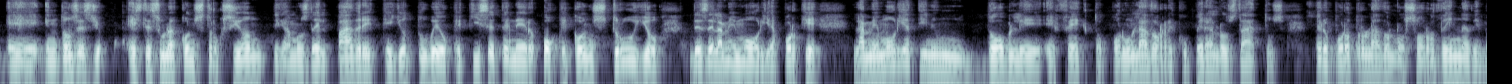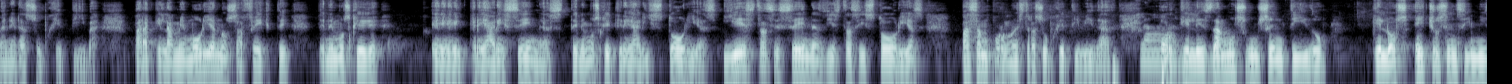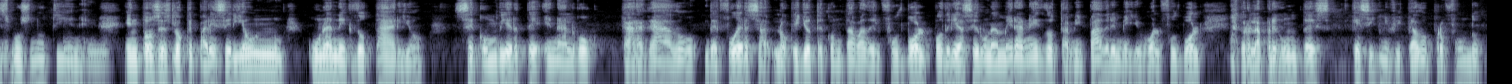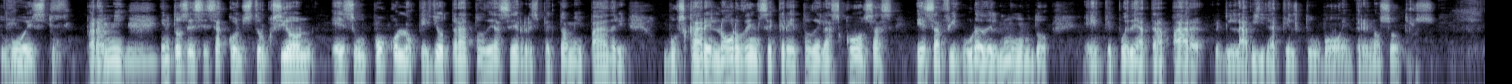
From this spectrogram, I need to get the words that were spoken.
Eh, entonces, yo, esta es una construcción, digamos, del padre que yo tuve o que quise tener o que construyo desde la memoria, porque la memoria tiene un doble efecto. Por un lado, recupera los datos, pero por otro lado, los ordena de manera subjetiva. Para que la memoria nos afecte, tenemos que eh, crear escenas, tenemos que crear historias. Y estas escenas y estas historias pasan por nuestra subjetividad, Claro. porque les damos un sentido que los hechos en sí mismos no tienen. Entonces, lo que parecería un, un anecdotario se convierte en algo cargado de fuerza. Lo que yo te contaba del fútbol podría ser una mera anécdota. Mi padre me llevó al fútbol, pero la pregunta es, ¿qué significado profundo tuvo esto para mí? Entonces, esa construcción es un poco lo que yo trato de hacer respecto a mi padre, buscar el orden secreto de las cosas, esa figura del mundo eh, que puede atrapar la vida que él tuvo entre nosotros.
